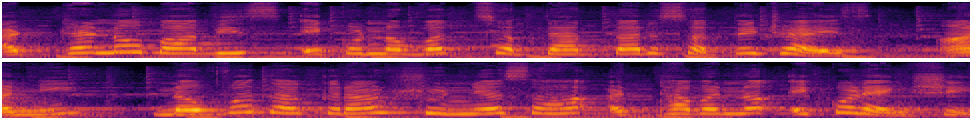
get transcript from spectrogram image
अठ्ठ्याण्णव बावीस एकोणनव्वद सत्याहत्तर सत्तेचाळीस आणि नव्वद अकरा शून्य सहा अठ्ठावन्न एकोणऐंशी.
